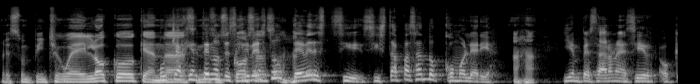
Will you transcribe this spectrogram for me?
Es un pinche güey loco que anda. Mucha gente nos describe esto. Debe si, si, está pasando, ¿cómo le haría? Ajá. Y empezaron a decir, ok,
